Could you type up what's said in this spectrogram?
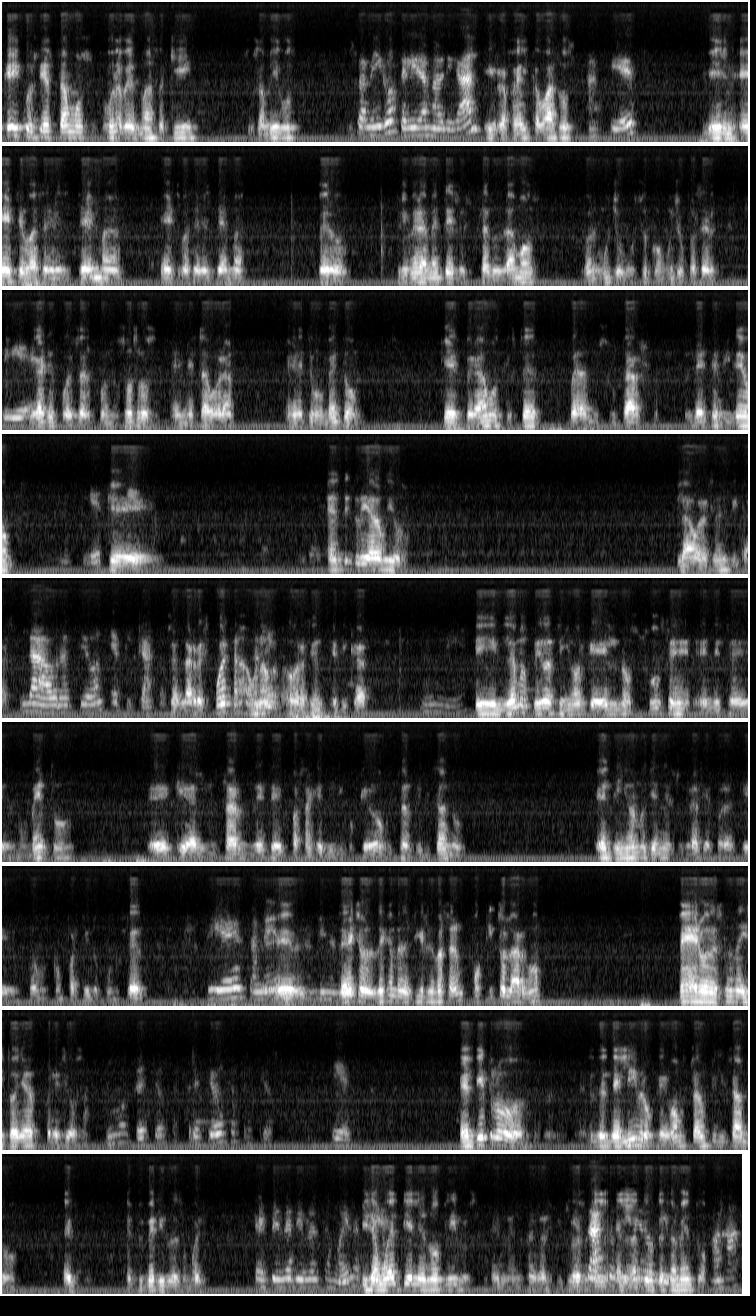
Ok, pues ya estamos una vez más aquí, sus amigos. Sus amigos, Elida Madrigal. Y Rafael Cavazos. Así es. Miren, este va a ser el tema, este va a ser el tema, pero primeramente les saludamos con mucho gusto, con mucho placer. Gracias por estar con nosotros en esta hora, en este momento, que esperamos que ustedes puedan disfrutar de este video que el título ya lo La oración eficaz. La oración eficaz. O sea, la respuesta a una oración eficaz. Y le hemos pedido al Señor que Él nos use en este momento, eh, que al usar de este pasaje bíblico que vamos a estar utilizando, el Señor nos llene de su gracia para que podamos compartirlo con usted. Sí es, eh, De hecho, déjame decirles, va a ser un poquito largo, pero es una historia preciosa. Muy preciosa, preciosa, preciosa. Sí es. El título del libro que vamos a estar utilizando es el primer libro de Samuel. El primer libro de Samuel. Y Samuel tiene dos libros en, en las Escrituras, en, el Antiguo Testamento. Ajá.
